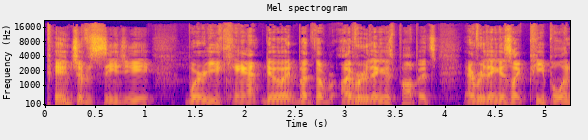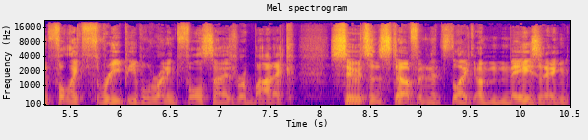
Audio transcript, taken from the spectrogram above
pinch of CG where you can't do it, but the everything is puppets. Everything is like people in full, like three people running full size robotic suits and stuff, and it's like amazing.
